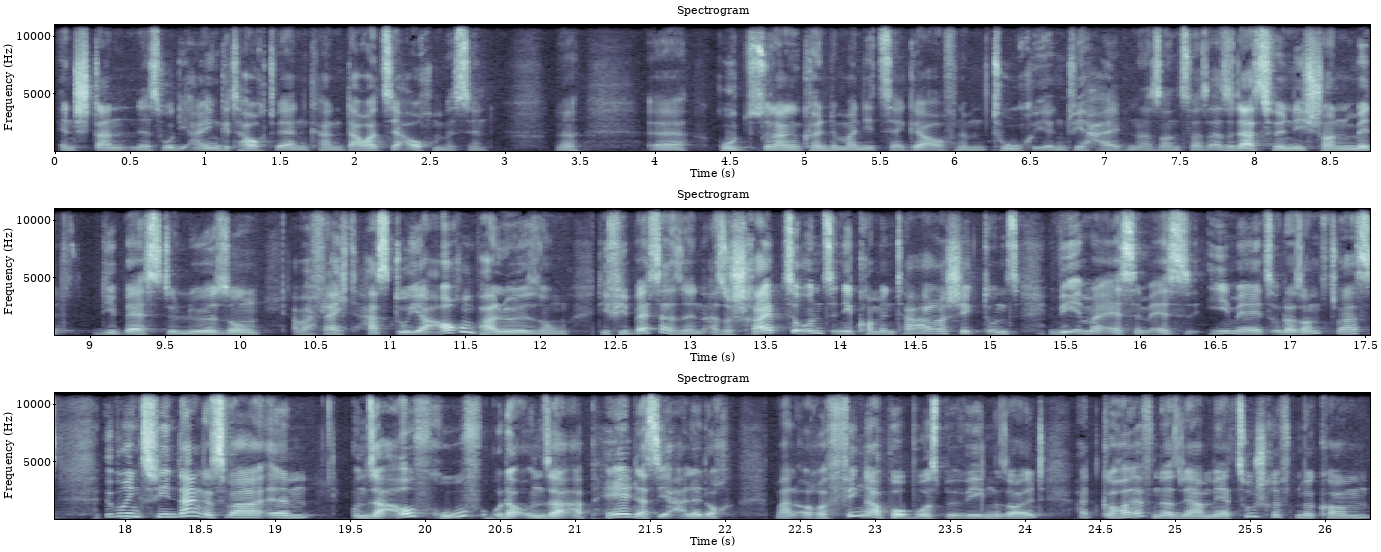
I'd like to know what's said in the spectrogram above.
entstanden ist, wo die eingetaucht werden kann, dauert es ja auch ein bisschen. Ne? Äh, gut, solange könnte man die Zecke auf einem Tuch irgendwie halten oder sonst was. Also das finde ich schon mit die beste Lösung. Aber vielleicht hast du ja auch ein paar Lösungen, die viel besser sind. Also schreibt sie uns in die Kommentare, schickt uns wie immer SMS, E-Mails oder sonst was. Übrigens vielen Dank, es war ähm, unser Aufruf oder unser Appell, dass ihr alle doch mal eure Fingerpopos bewegen sollt, hat geholfen. Also wir haben mehr Zuschriften bekommen.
